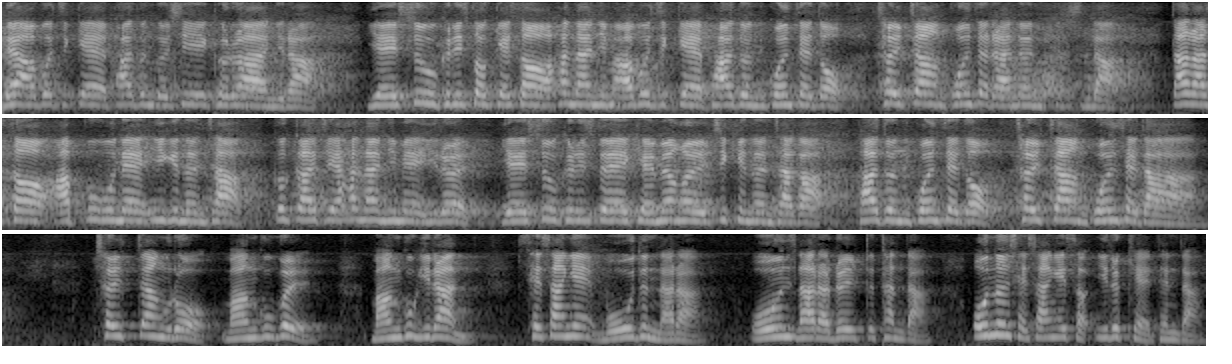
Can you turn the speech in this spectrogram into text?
내 아버지께 받은 것이 그러하니라. 예수 그리스도께서 하나님 아버지께 받은 권세도 철장 권세라는 뜻이다. 따라서 앞부분에 이기는 자 끝까지 하나님의 일을 예수 그리스도의 계명을 지키는 자가 받은 권세도 철장 권세다. 철장으로 만국을 만국이란 세상의 모든 나라 온 나라를 뜻한다. 오는 세상에서 이렇게 된다.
